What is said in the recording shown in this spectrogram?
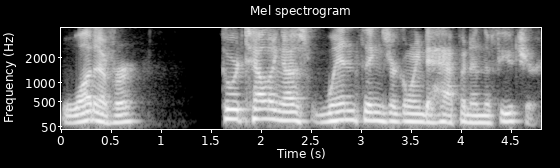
whatever who are telling us when things are going to happen in the future.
